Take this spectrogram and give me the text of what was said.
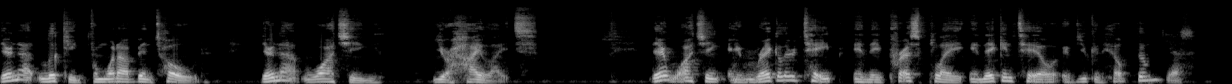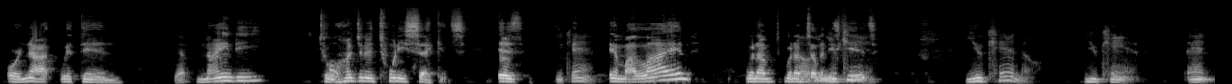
they're not looking, from what I've been told, they're not watching your highlights. They're watching a mm-hmm. regular tape and they press play and they can tell if you can help them yes. or not within yep. 90 to oh. 120 seconds. Is you can. Am I lying when I'm when I'm telling these can. kids? You can though. You can and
